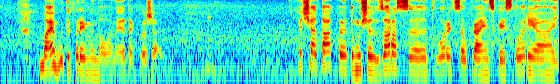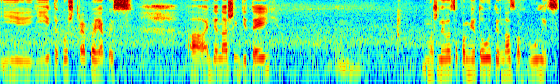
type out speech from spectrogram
має бути перейменоване, я так вважаю. Хоча так, е, тому що зараз е, твориться українська історія, і її також треба якось для наших дітей можливо запам'ятовувати в назвах вулиць.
